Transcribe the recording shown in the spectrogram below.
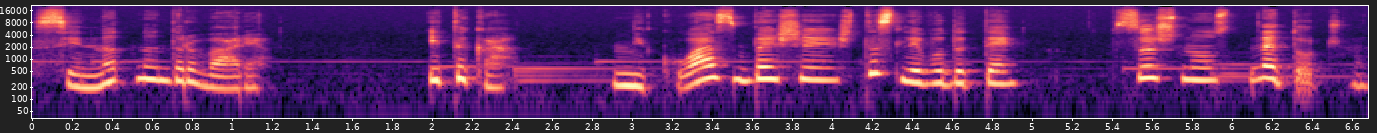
Синът на дърваря. И така, Николас беше щастливо дете. Всъщност, не точно.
